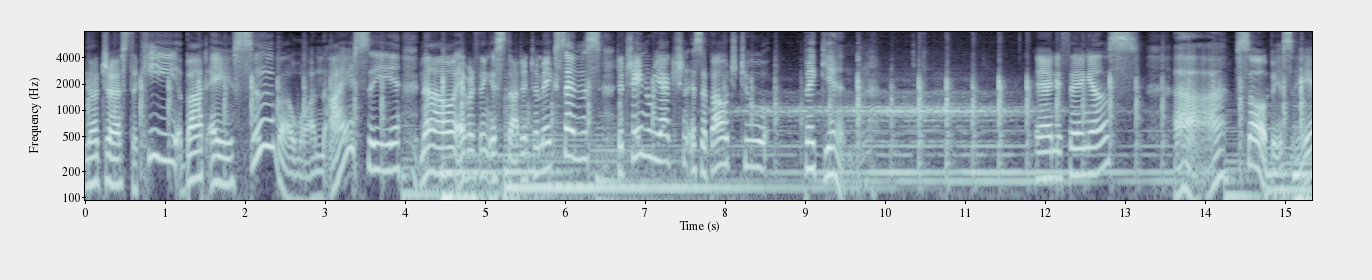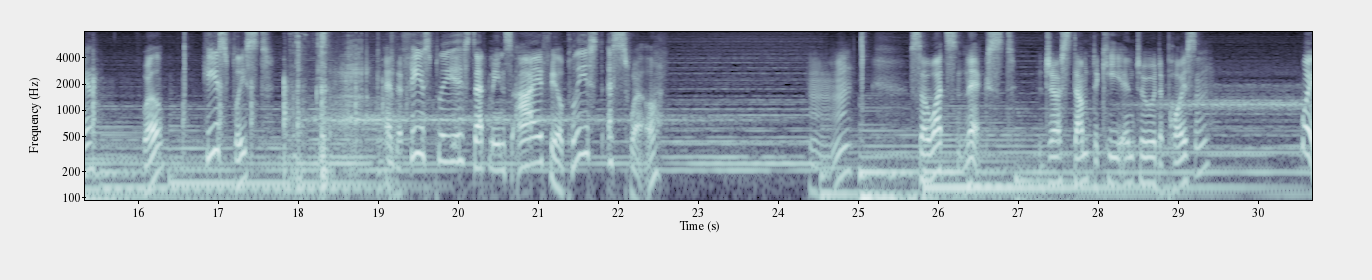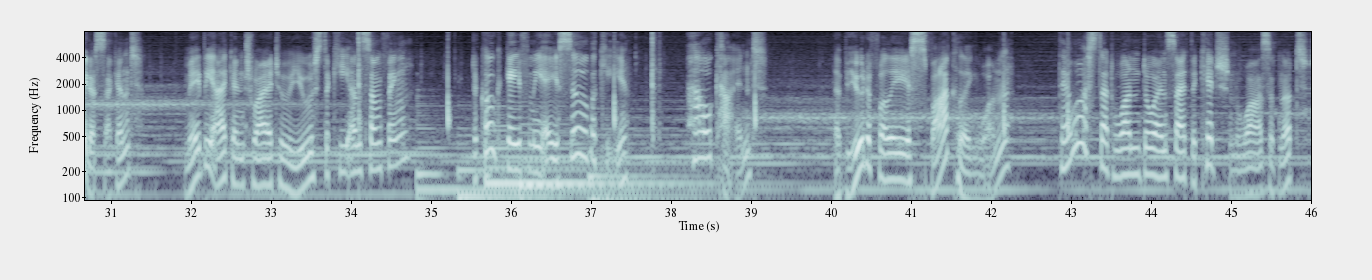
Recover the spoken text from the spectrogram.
Not just a key, but a silver one. I see. Now everything is starting to make sense. The chain reaction is about to begin. Anything else? Ah, so busy. Well, he's pleased. And if he's pleased, that means I feel pleased as well. Hmm. So what's next? Just dump the key into the poison? Wait a second. Maybe I can try to use the key on something? The cook gave me a silver key. How kind. A beautifully sparkling one. There was that one door inside the kitchen, was it not?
